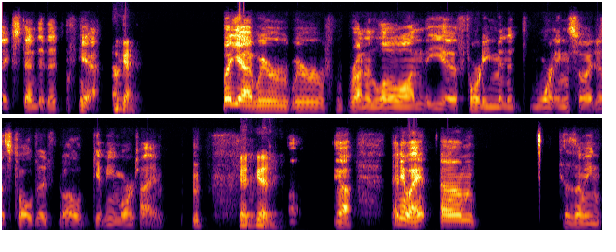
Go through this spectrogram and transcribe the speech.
extended it. Yeah. Okay. But yeah, we were we were running low on the uh, 40 minute warning, so I just told it, well, give me more time. Good, good. Yeah. Anyway, um, because I mean,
